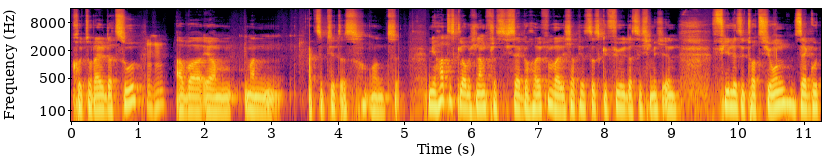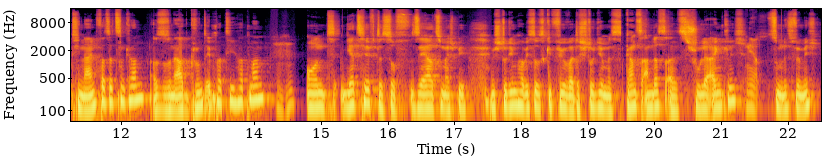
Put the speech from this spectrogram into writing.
kulturell dazu, mhm. aber ja, man akzeptiert es und mir hat es, glaube ich, langfristig sehr geholfen, weil ich habe jetzt das Gefühl, dass ich mich in viele Situationen sehr gut hineinversetzen kann. Also so eine Art Grundempathie hat man. Mhm. Und jetzt hilft es so sehr, zum Beispiel im Studium habe ich so das Gefühl, weil das Studium ist ganz anders als Schule eigentlich, ja. zumindest für mich.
